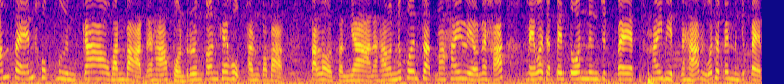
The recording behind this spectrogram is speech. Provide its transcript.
369,000 บาทนะคะผลเริ่มต้นแค่ 6,000 กว่าบาทตลอดสัญญานะคะวันนี้เฟิร์นจัดมาให้แล้วนะคะไม่ว่าจะเป็นตัว 1.8 Hybrid นะคะ หรือว่าจะเป็น 1.8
